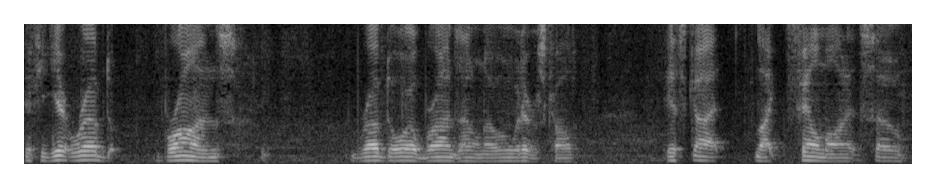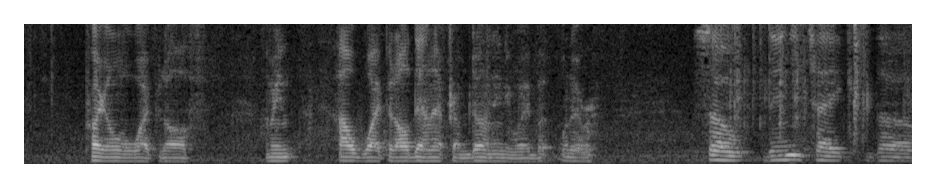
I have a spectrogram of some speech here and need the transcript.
If you get rubbed bronze, rubbed oil bronze, I don't know, whatever it's called, it's got like film on it, so probably gonna wipe it off. I mean, I'll wipe it all down after I'm done anyway, but whatever. So then you take the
